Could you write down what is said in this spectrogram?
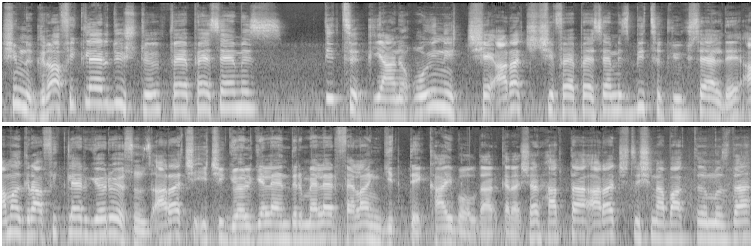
Şimdi grafikler düştü. FPS'miz bir tık yani oyun içi araç içi FPS'miz bir tık yükseldi. Ama grafikler görüyorsunuz araç içi gölgelendirmeler falan gitti kayboldu arkadaşlar. Hatta araç dışına baktığımızda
